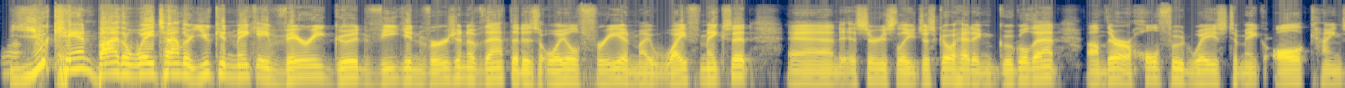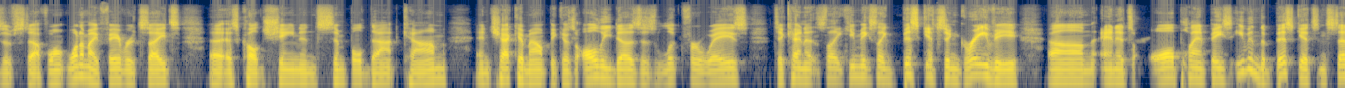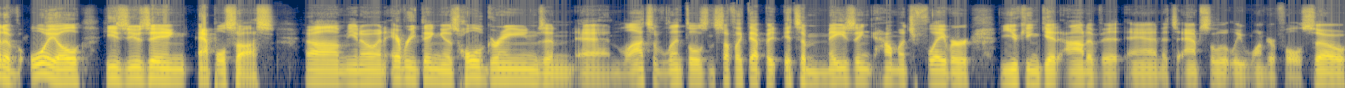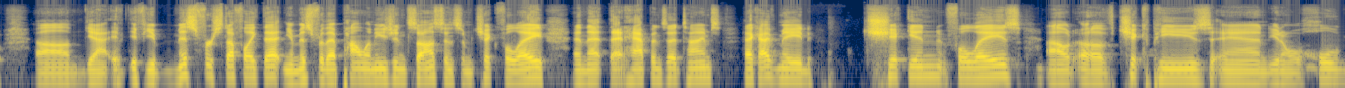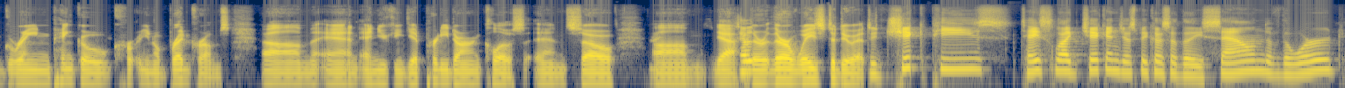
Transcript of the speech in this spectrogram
You can, by the way, Tyler, you can make a very good vegan version of that that is oil free, and my wife makes it. And uh, seriously, just go ahead and Google that. Um, there are whole food ways to make all kinds of stuff. One, one of my favorite sites uh, is called shaneandsimple.com, and check him out because all he does is look for ways to kind of, it's like he makes like biscuits and gravy, um, and it's all plant based. Even the biscuits, instead of oil, he's using applesauce um, you know, and everything is whole grains and and lots of lentils and stuff like that. But it's amazing how much flavor you can get out of it, and it's absolutely wonderful. So, um, yeah, if, if you miss for stuff like that, and you miss for that Polynesian sauce and some Chick Fil A, and that that happens at times. Heck, I've made chicken fillets out of chickpeas and you know whole grain panko you know breadcrumbs um and and you can get pretty darn close and so um yeah So- there there are ways to do it Do chickpeas taste like chicken just because of the sound of the word?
